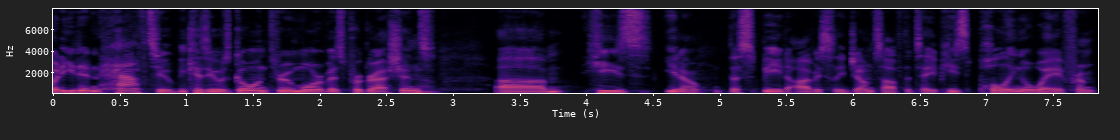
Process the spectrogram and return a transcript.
but he didn't have to because he was going through more of his progressions. Um, he's, you know, the speed obviously jumps off the tape. He's pulling away from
